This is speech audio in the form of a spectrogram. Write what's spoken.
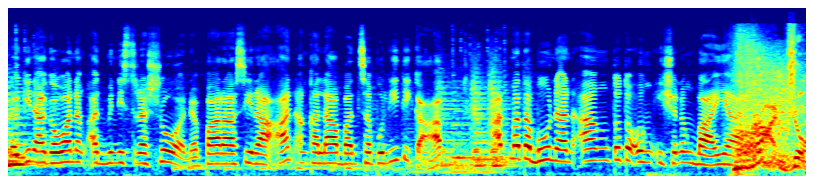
na ginagawa ng administrasyon para siraan ang kalaban sa politika at matabunan ang totoong issue ng bayan. Radyo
